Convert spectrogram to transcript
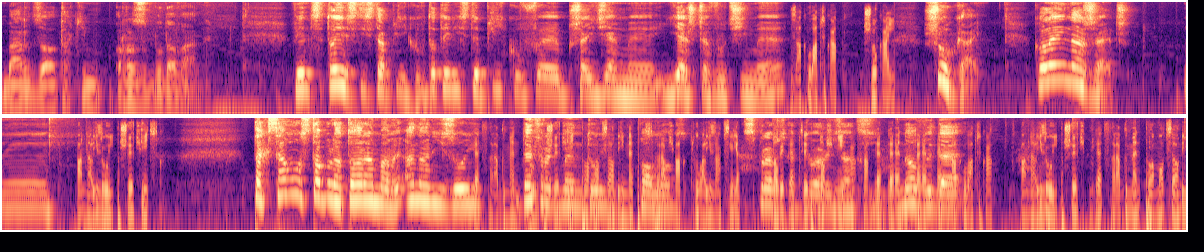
bardzo takim rozbudowanym. Więc to jest lista plików. Do tej listy plików y, przejdziemy, jeszcze wrócimy. Zakładka, szukaj. Szukaj. Kolejna rzecz. Mm. Analizuj przycisk. Tak samo z tabulatora mamy analizuj, defragmentuj, pomoc, sprawdź aktualizację, nowy D. Analizuj przycisk, defragment pomocowy,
